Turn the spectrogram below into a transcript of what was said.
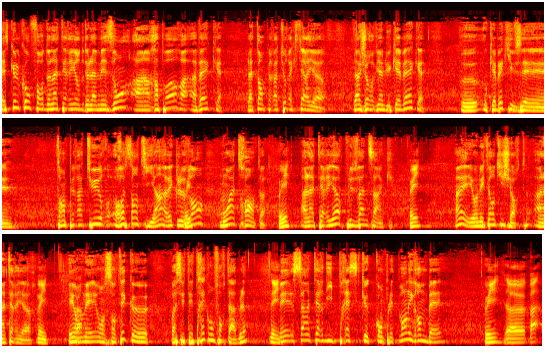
Est-ce que le confort de l'intérieur de la maison a un rapport avec la température extérieure? Là, je reviens du Québec. Euh, au Québec, il faisait température ressentie, hein, avec le Oui. vent, moins 30. Oui, À l'intérieur, plus 25. oui, et on était en t-shirt à l'intérieur. oui. Et Ah. on, est, on sentait que bah, c'était très confortable. Oui. Mais ça interdit presque complètement les grandes baies. Oui, euh, bah,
